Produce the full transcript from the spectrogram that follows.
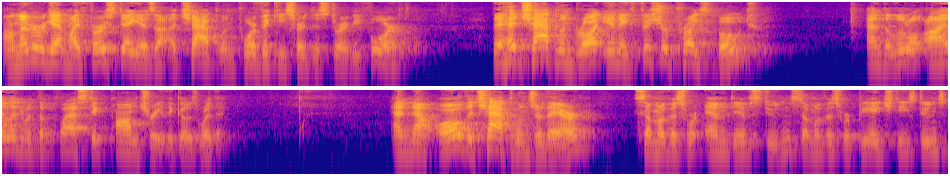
I'll never forget my first day as a, a chaplain. Poor Vicky's heard this story before. The head chaplain brought in a Fisher Price boat and the little island with the plastic palm tree that goes with it. And now all the chaplains are there. Some of us were MDiv students, some of us were PhD students.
